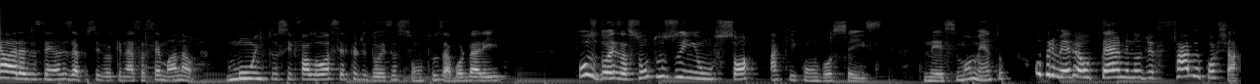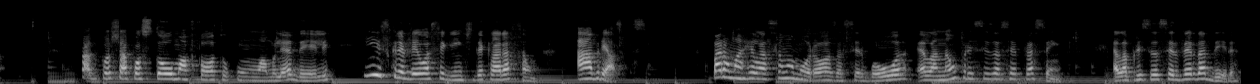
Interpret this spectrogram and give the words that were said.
Senhoras e senhores, é possível que nessa semana muito se falou acerca de dois assuntos. Abordarei os dois assuntos em um só aqui com vocês nesse momento. O primeiro é o término de Fábio Pochá. Fábio Pochá postou uma foto com a mulher dele e escreveu a seguinte declaração: abre aspas. Para uma relação amorosa ser boa, ela não precisa ser para sempre. Ela precisa ser verdadeira.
